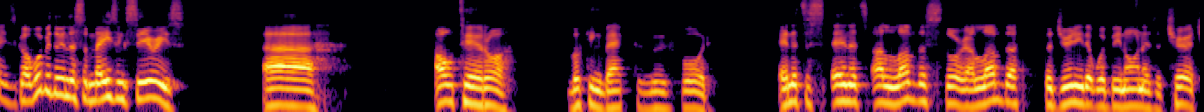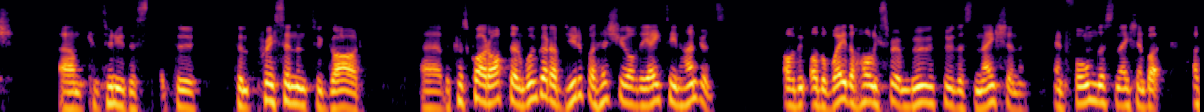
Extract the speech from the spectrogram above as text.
Praise God. We'll be doing this amazing series, uh, Aotearoa, looking back to move forward. And it's, a, and it's, I love this story. I love the, the journey that we've been on as a church. Um, continue to, to, to press in into God. Uh, because quite often we've got a beautiful history of the 1800s, of the, of the way the Holy Spirit moved through this nation and formed this nation. But uh,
